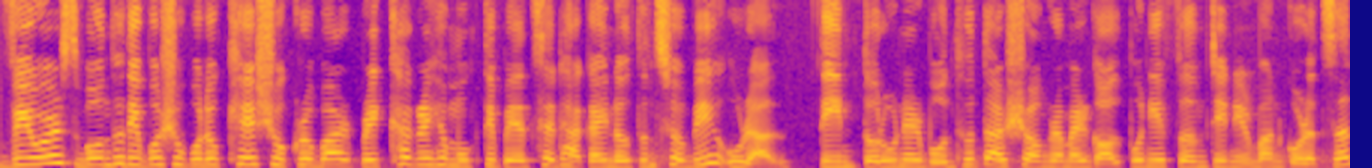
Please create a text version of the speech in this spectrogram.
ভিউয়ার্স বন্ধু দিবস উপলক্ষে শুক্রবার প্রেক্ষাগৃহে মুক্তি পেয়েছে ঢাকায় নতুন ছবি উড়াল। তিন তরুণের বন্ধুত্ব আর সংগ্রামের গল্প নিয়ে ফিল্মটি নির্মাণ করেছেন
